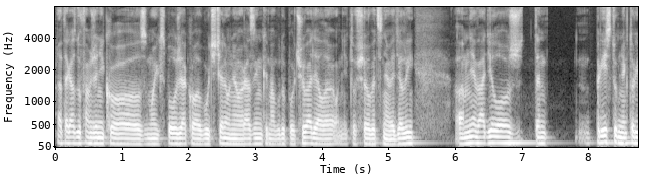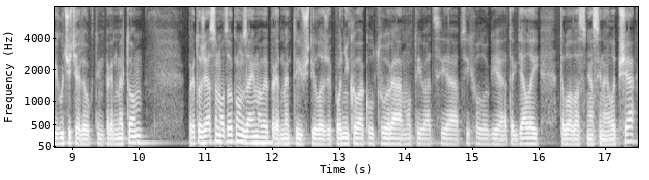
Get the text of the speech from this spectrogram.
a teraz dúfam, že nikoho z mojich spolužiakov alebo učiteľov neurazím, keď ma budú počúvať, ale oni to všeobecne vedeli. A mne vadilo že ten prístup niektorých učiteľov k tým predmetom, pretože ja som mal celkom zaujímavé predmety v štýle, že podniková kultúra, motivácia, psychológia a tak ďalej, to bola vlastne asi najlepšia.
